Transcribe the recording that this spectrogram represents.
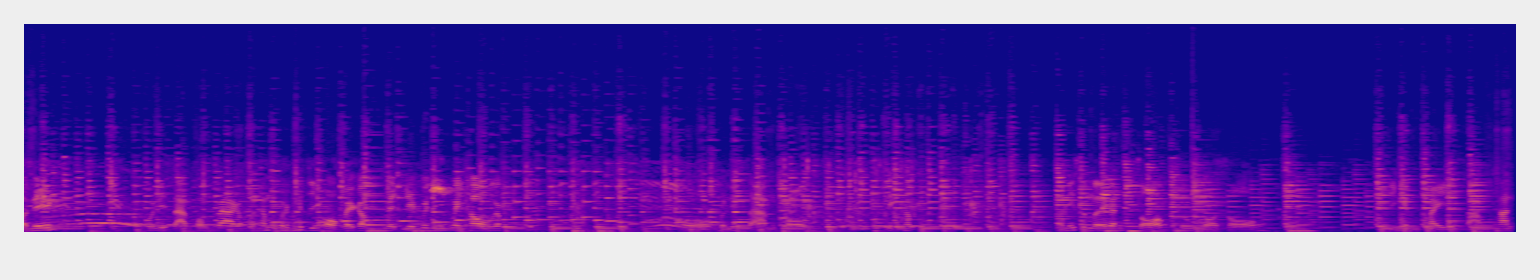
ตอนนี้คนที่สามของกล้าครับคนทำคนก็ยิงออกไปครับ ในเกมก็ยิงไม่เข้าครับ โอ้คนที่สามของพุติกครับตอนนี้เสมอกันสองตูต่อสองยิงกันไปสามท่าน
